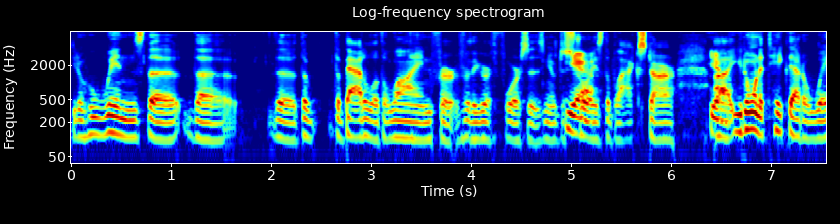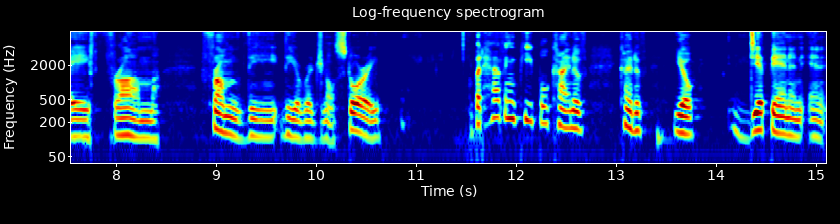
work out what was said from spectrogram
you know who wins the the the, the, the battle of the line for, for the Earth forces, you know, destroys the Black Star. Yeah. Uh, you don't want to take that away from from the the original story, but having people kind of kind of you know dip in and and,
